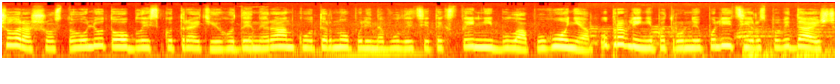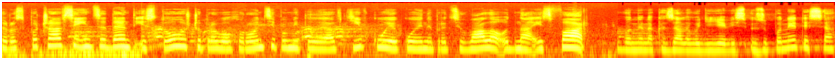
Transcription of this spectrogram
Вчора, 6 лютого, близько 3 години ранку у Тернополі на вулиці Текстильній була погоня. Управління патрульної поліції розповідає, що розпочався інцидент із того, що правоохоронці помітили автівку, у якої не працювала одна із фар. Вони наказали водієві зупинитися,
